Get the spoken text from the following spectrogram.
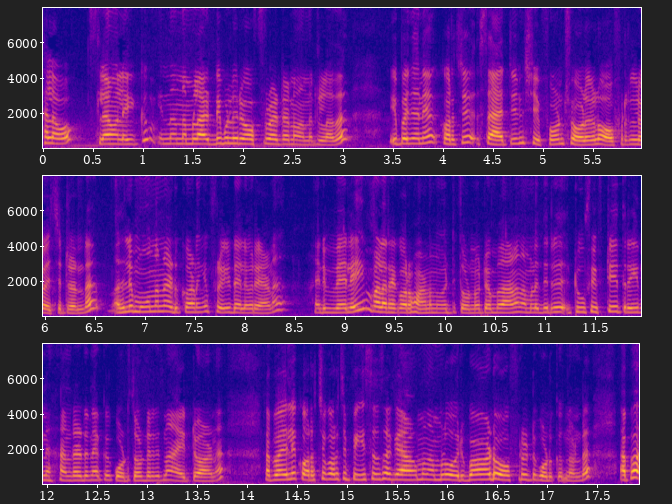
ഹലോ അസ്സാം വലൈക്കും ഇന്ന് നമ്മൾ അടിപൊളി ഒരു ഓഫറുമായിട്ടാണ് വന്നിട്ടുള്ളത്. ഇപ്പോൾ ഞാൻ കുറച്ച് സാറ്റിൻ ഷിഫോൺ ഷോളുകൾ ഓഫറിൽ വെച്ചിട്ടുണ്ട്. അതിൽ മൂന്നെണ്ണം എടുക്കുകയാണെങ്കിൽ ഫ്രീ ഡെലിവറിയാണ് അതിന്റെ വിലയും വളരെ കുറവാണ്. നൂറ്റി തൊണ്ണൂറ്റൊമ്പതാണ് നമ്മളിതിൽ ടു ഫിഫ്റ്റി ത്രീ ഹൺഡ്രഡിനൊക്കെ കൊടുത്തുകൊണ്ടിരുന്ന ഐറ്റമാണ് അപ്പോൾ അതിൽ കുറച്ച് കുറച്ച് പീസസ് ഒക്കെ ആകുമ്പോൾ നമ്മൾ ഒരുപാട് ഓഫർ ഇട്ട് കൊടുക്കുന്നുണ്ട്. അപ്പോൾ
